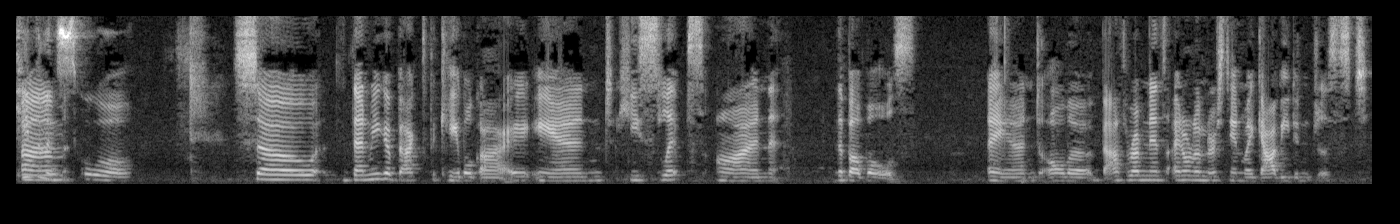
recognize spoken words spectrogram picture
Keep them Um, in school. So then we get back to the cable guy, and he slips on the bubbles and all the bath remnants. I don't understand why Gabby didn't just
